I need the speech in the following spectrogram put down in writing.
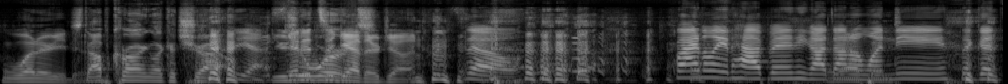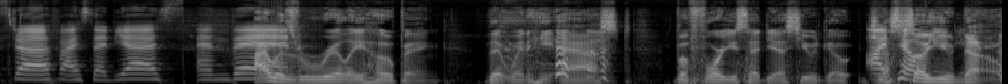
"What are you doing? Stop crying like a child. yeah. Use Get your it words. together, John." so finally it happened. He got It down on one knee, the good stuff. I said yes. And then I was really hoping that when he asked before you said yes, you would go, I just don't so you need you." know.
